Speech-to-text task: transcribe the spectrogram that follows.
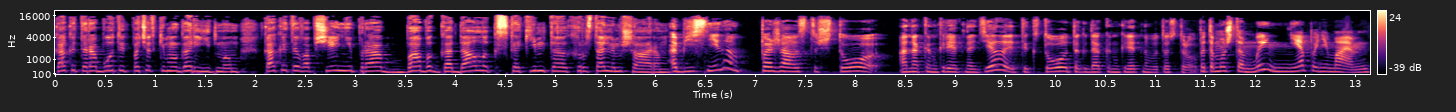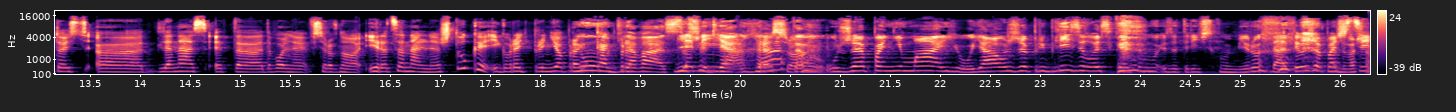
как это работает по четким алгоритмам, как это вообще не про бабок-гадалок с каким-то хрустальным шаром. Объясни нам, пожалуйста, что она конкретно делает и кто тогда конкретно вот астролог? Потому что мы не понимаем. Ну, то есть э, для нас это довольно все равно иррациональная штука, и говорить про нее про ну, как для про... вас. Для Слушай, меня, для хорошо. уже понимаю, я уже приблизилась к этому эзотерическому миру. Да, ты уже почти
